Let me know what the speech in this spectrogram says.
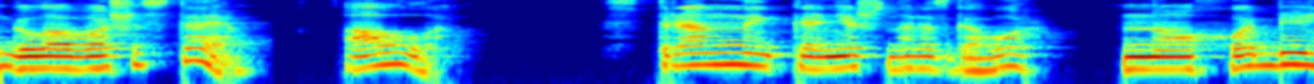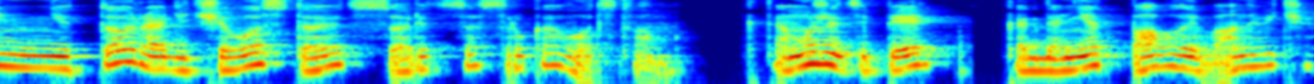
Глава шестая. Алла. Странный, конечно, разговор, но хобби не то, ради чего стоит ссориться с руководством. К тому же теперь, когда нет Павла Ивановича,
